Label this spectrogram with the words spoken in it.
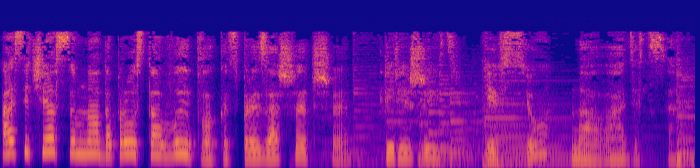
А сейчас им надо просто выплакать произошедшее, пережить, и все наладится.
